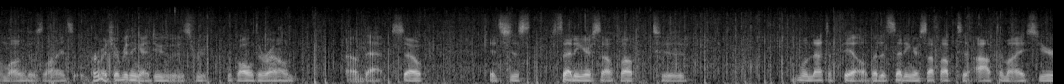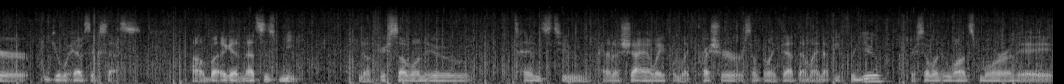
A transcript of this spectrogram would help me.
along those lines. Pretty much everything I do is re- revolved around um, that. So it's just setting yourself up to well, not to fail, but it's setting yourself up to optimize your your way of success. Um, but again, that's just me. You know, if you're someone who tends to kind of shy away from like pressure or something like that, that might not be for you. If you're someone who wants more of a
